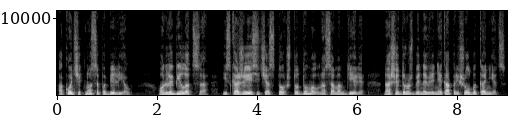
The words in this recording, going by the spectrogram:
а кончик носа побелел. Он любил отца, и скажи я сейчас то, что думал на самом деле — нашей дружбе наверняка пришел бы конец.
